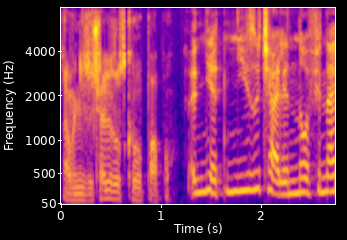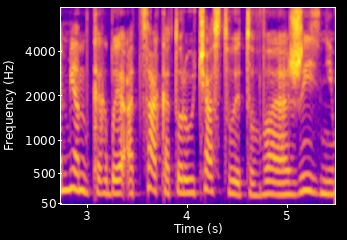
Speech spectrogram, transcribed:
А вы не изучали русского папу? Нет, не изучали, но феномен как бы отца, который участвует в жизни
